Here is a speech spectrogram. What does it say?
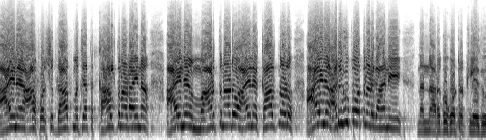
ఆయన ఆ పరిశుద్ధాత్మ చేత కాలుతున్నాడు ఆయన. ఆయనే మారుతున్నాడు ఆయనే కాలుతున్నాడు ఆయన అరిగిపోతున్నాడు కానీ నన్ను అరగొట్టట్లేదు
